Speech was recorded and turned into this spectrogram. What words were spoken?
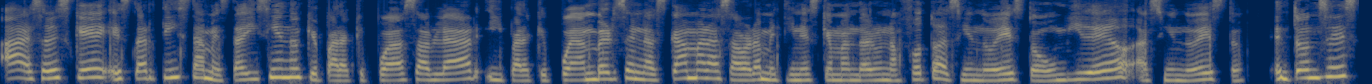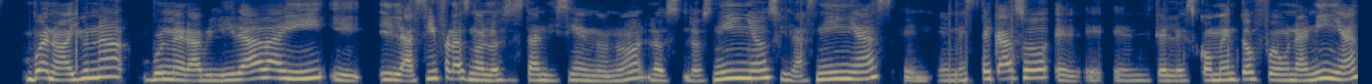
ah, ¿sabes qué? Esta artista me está diciendo que para que puedas hablar y para que puedan verse en las cámaras, ahora me tienes que mandar una foto haciendo esto, o un video haciendo esto. Entonces, bueno, hay una vulnerabilidad ahí y, las cifras no los están diciendo, ¿no? Los, niños y las niñas, en, este caso, el, el, que les comento fue una niña,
